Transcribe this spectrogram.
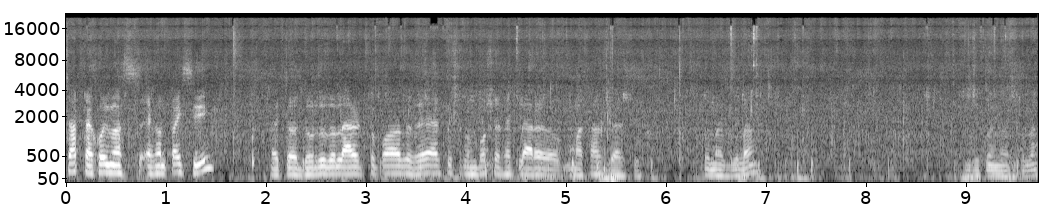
চারটা কই মাছ এখন পাইছি। হয়তো দৌড় দৌড়লে আর একটু পাওয়া যাবে, আর কিছুক্ষণ বসে থাকলে আর মাছ আসবে আর কি, কই মাছগুলা? যে কই মাছগুলা।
